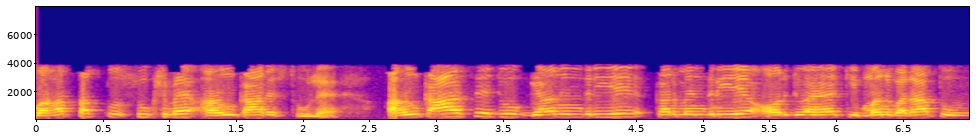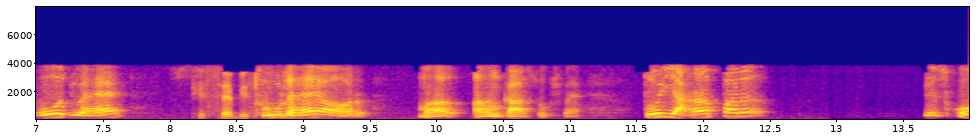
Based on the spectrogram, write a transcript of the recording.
महातत्व सूक्ष्म है अहंकार स्थूल है। अहंकार से जो ज्ञान इंद्रिय कर्म इंद्रिय और जो है कि मन बना तो वो जो है इससे भी स्थूल है। और अहंकार सूक्ष्म है। तो यहाँ पर इसको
